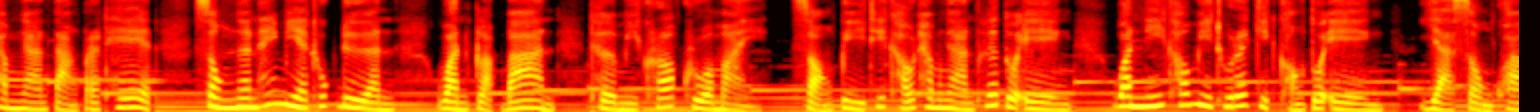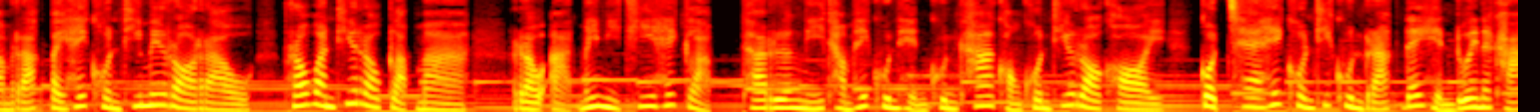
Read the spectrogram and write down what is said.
ทำงานต่างประเทศ ส่งเงินให้เมียทุกเดือน วันกลับบ้าน เธอมีครอบครัวใหม่2ปีที่เขาทำงานเพื่อตัวเอง วันนี้เขามีธุรกิจของตัวเอง อย่าส่งความรักไปให้คนที่ไม่รอเรา เพราะวันที่เรากลับมา เราอาจไม่มีที่ให้กลับ ถ้าเรื่องนี้ทำให้คุณเห็นคุณค่าของคนที่รอคอย กดแชร์ให้คนที่คุณรักได้เห็นด้วยนะคะ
